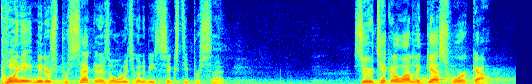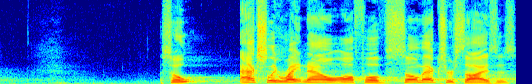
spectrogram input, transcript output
0.8 meters per second is always going to be 60%. So you're taking a lot of the guesswork out. So, actually, right now, off of some exercises,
